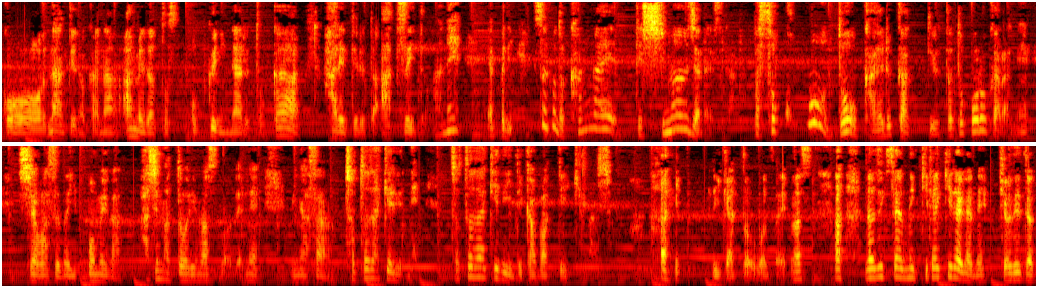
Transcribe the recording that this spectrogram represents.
こう、なんていうのかな、雨だと奥になるとか、晴れてると暑いとかね。やっぱりそういうこと考えてしまうじゃないですか。そこをどう変えるかって言ったところからね、幸せの一歩目が始まっておりますのでね、皆さん、ちょっとだけでね、ちょっとだけでいいで頑張っていきましょう。はい。ありがとうございます。あ、なずきさんね、キラキラがね、今日出た。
